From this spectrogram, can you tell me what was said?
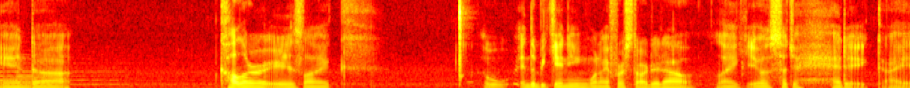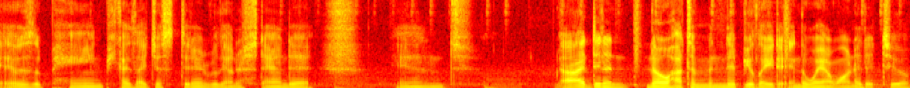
And uh, color is like in the beginning when I first started out like it was such a headache. I it was a pain because I just didn't really understand it. And I didn't know how to manipulate it in the way I wanted it to.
